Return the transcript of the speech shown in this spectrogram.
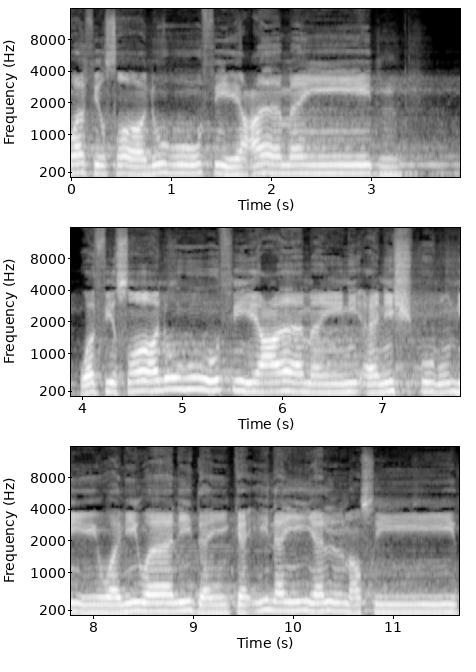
وفصاله في عامين. وفصاله في عامين أن اشكرني ولوالديك إلي المصير.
